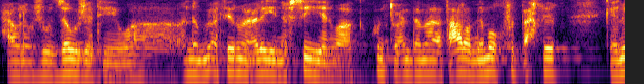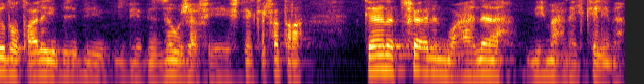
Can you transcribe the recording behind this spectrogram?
حول وجود زوجتي وأنهم يؤثرون علي نفسيا وكنت عندما أتعرض لموقف التحقيق كان يضغط علي بالزوجة في تلك الفترة. كانت فعلا معاناة بمعنى الكلمة.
